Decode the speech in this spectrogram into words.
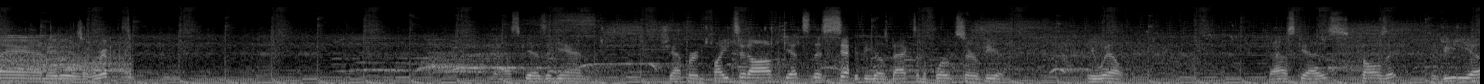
and it is ripped. Vasquez again. Shepard fights it off, gets the set. If he goes back to the float serve here, he will. Vasquez calls it. Vidia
